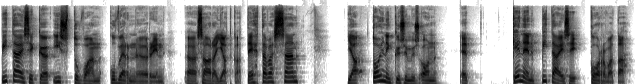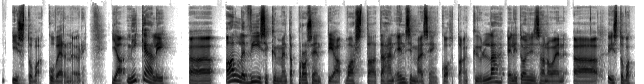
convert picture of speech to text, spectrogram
pitäisikö istuvan kuvernöörin saada jatkaa tehtävässään. Ja toinen kysymys on, että kenen pitäisi korvata istuva kuvernööri. Ja mikäli alle 50 prosenttia vastaa tähän ensimmäiseen kohtaan kyllä, eli toisin sanoen istuva,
